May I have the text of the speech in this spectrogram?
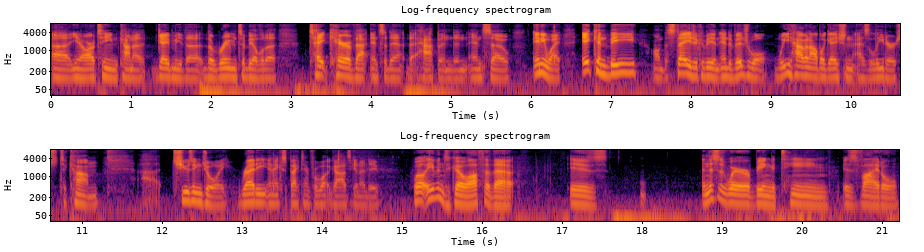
Uh, you know, our team kind of gave me the the room to be able to take care of that incident that happened. And, and so, anyway, it can be on the stage, it could be an individual. We have an obligation as leaders to come uh, choosing joy, ready and expecting for what God's going to do. Well, even to go off of that is, and this is where being a team is vital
